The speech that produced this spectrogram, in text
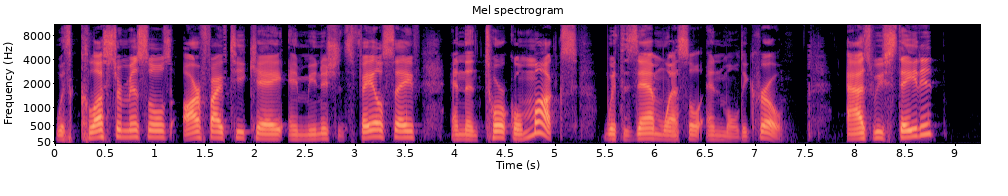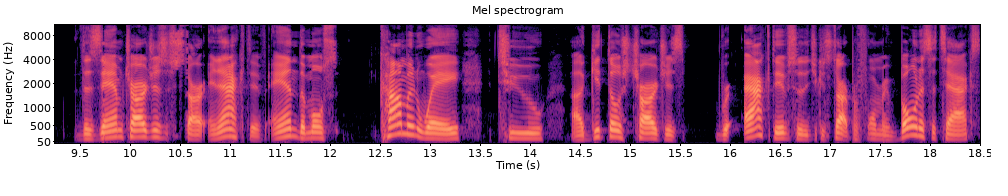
with cluster missiles, R5TK, and munitions failsafe, and then Torkil Mux with Zam Wesell and Moldy Crow. As we've stated, the ZAM charges start inactive, and the most common way to uh, get those charges active so that you can start performing bonus attacks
